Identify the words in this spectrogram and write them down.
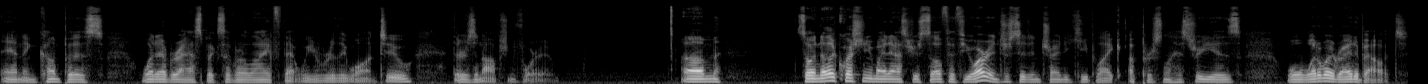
and encompass whatever aspects of our life that we really want to. There's an option for it. Um, so another question you might ask yourself if you are interested in trying to keep like a personal history is, well, what do I write about?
